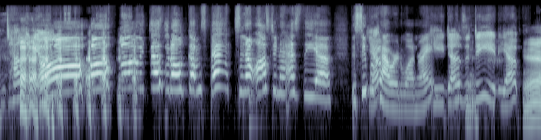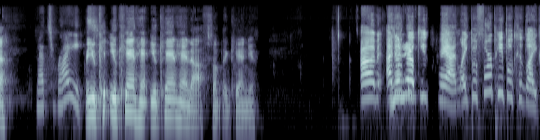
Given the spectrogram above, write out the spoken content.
I'm telling you. oh, oh, it does. It all comes back. So now Austin has the uh the super Yep. powered one, right? He does Yeah. indeed. Yep. yeah, That's right. but you can, you can't hand, you can't hand off something, can you? Um, I No, don't no. think you can. Like before, people could like.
